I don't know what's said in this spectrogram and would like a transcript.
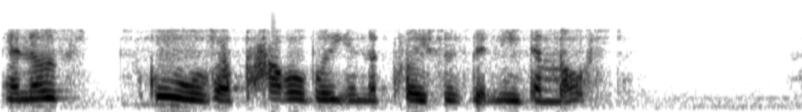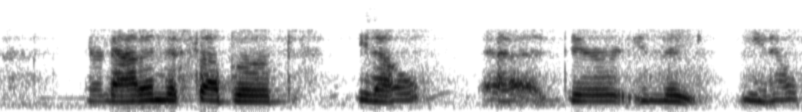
and those schools are probably in the places that need them most. They're not in the suburbs, you know. Uh, they're in the you know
